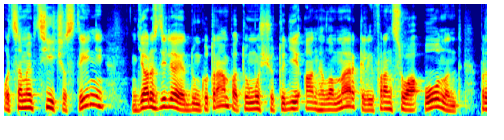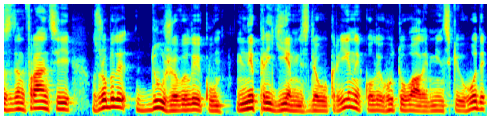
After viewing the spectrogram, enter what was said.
от саме в цій частині я розділяю думку Трампа, тому що тоді Ангела Меркель і Франсуа Оланд, президент Франції, зробили дуже велику неприємність для України, коли готували мінські угоди.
